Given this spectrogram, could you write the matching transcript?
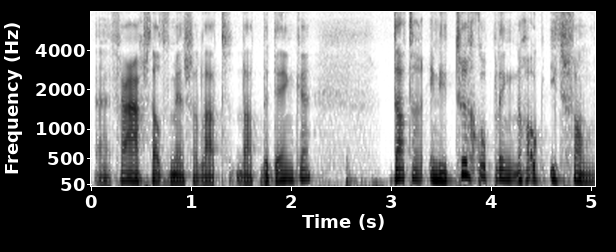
eh, vragen stelt of mensen laat, laat bedenken, dat er in die terugkoppeling nog ook iets van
